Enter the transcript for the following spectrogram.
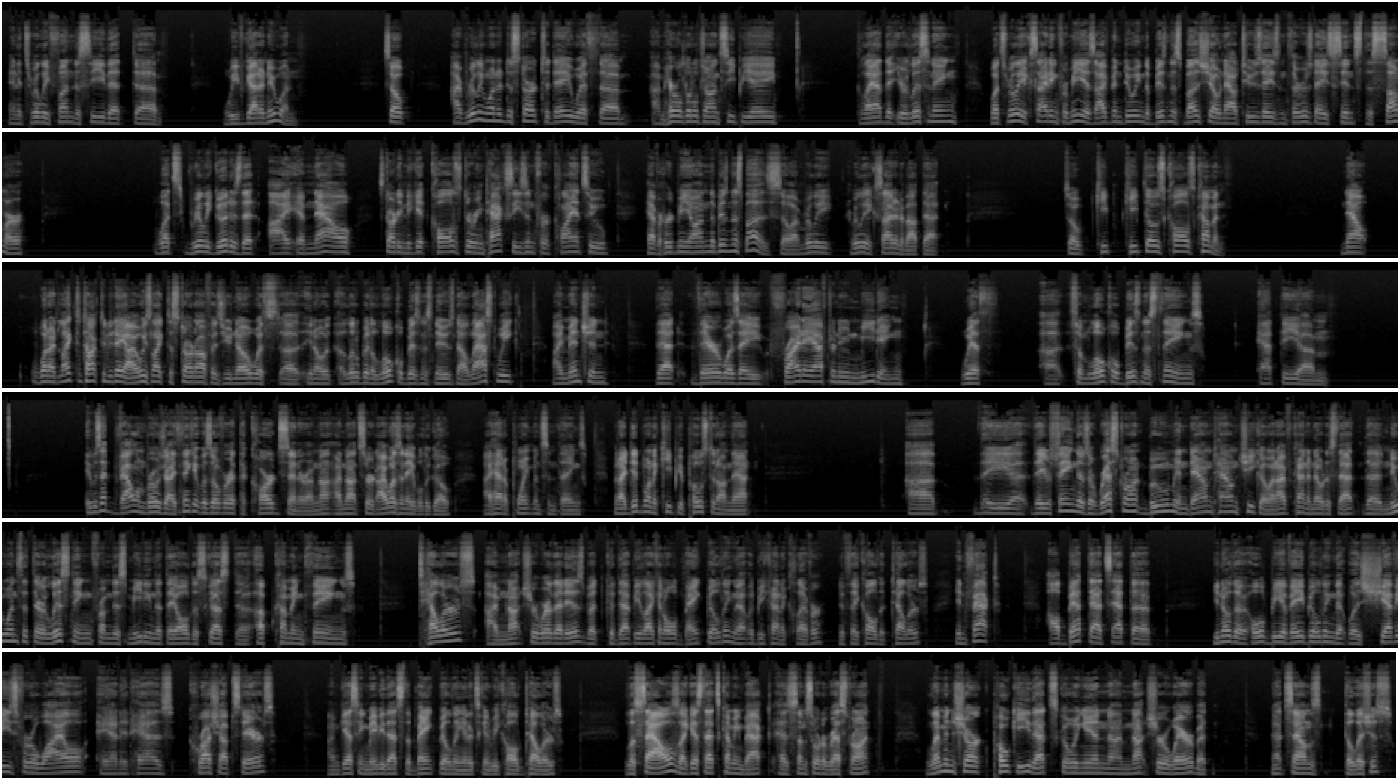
and it's really fun to see that uh, we've got a new one. So, I really wanted to start today with uh, I'm Harold Littlejohn, CPA. Glad that you're listening. What's really exciting for me is I've been doing the Business Buzz Show now Tuesdays and Thursdays since the summer. What's really good is that I am now starting to get calls during tax season for clients who have heard me on the Business Buzz. So I'm really really excited about that. So keep keep those calls coming. Now, what I'd like to talk to today, I always like to start off, as you know, with uh, you know a little bit of local business news. Now, last week I mentioned that there was a Friday afternoon meeting with uh, some local business things at the um, it was at Vallombrosa. I think it was over at the Card Center. I'm not I'm not certain. I wasn't able to go. I had appointments and things, but I did want to keep you posted on that. Uh, they uh, they were saying there's a restaurant boom in downtown Chico, and I've kind of noticed that the new ones that they're listing from this meeting that they all discussed, the upcoming things Tellers, I'm not sure where that is, but could that be like an old bank building? That would be kind of clever if they called it Tellers. In fact, I'll bet that's at the, you know, the old B of A building that was Chevy's for a while and it has Crush upstairs. I'm guessing maybe that's the bank building and it's going to be called Tellers. LaSalle's, I guess that's coming back as some sort of restaurant. Lemon Shark Poke, that's going in, I'm not sure where, but that sounds delicious.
